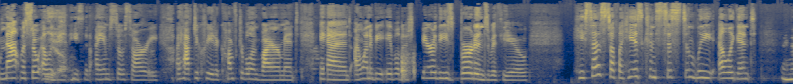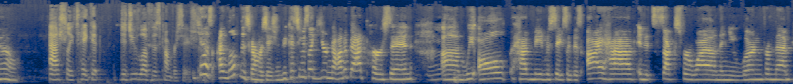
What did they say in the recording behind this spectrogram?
Matt was so elegant. He said, I am so sorry. I have to create a comfortable environment and I want to be able to share these burdens with you. He says stuff like he is consistently elegant. I know. Ashley, take it did you love this conversation? Yes, I love this conversation because he was like, "You're not a bad person. Um, we all have made mistakes like this. I have, and it sucks for a while, and then you learn from them."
